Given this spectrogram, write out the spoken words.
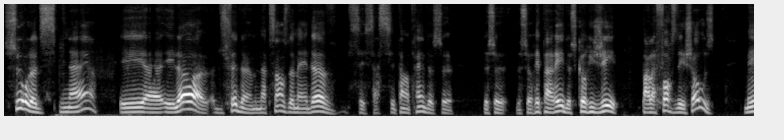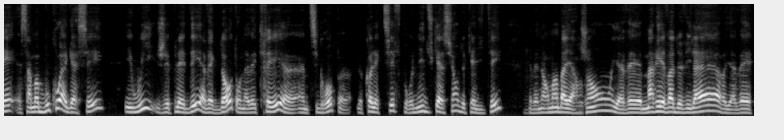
sur le disciplinaire. Et, euh, et là, du fait d'une absence de main-d'œuvre, c'est en train de se, de, se, de se réparer, de se corriger par la force des choses. Mais ça m'a beaucoup agacé. Et oui, j'ai plaidé avec d'autres. On avait créé euh, un petit groupe, euh, le collectif pour une éducation de qualité. Il y avait Normand Baillargeon, il y avait Marie-Éva de Villers, il y avait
